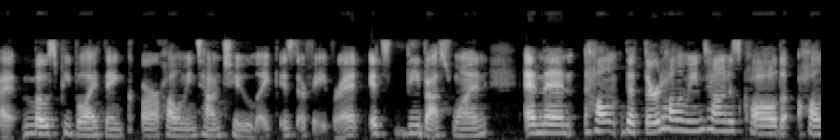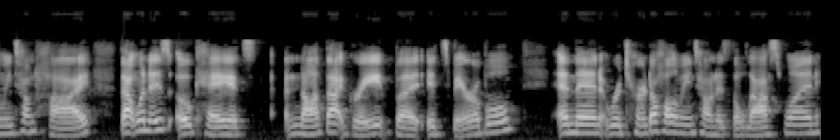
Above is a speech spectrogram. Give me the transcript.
I, most people I think are Halloween Town 2 like is their favorite. It's the best one. And then the third Halloween Town is called Halloween Town High. That one is okay. It's not that great, but it's bearable. And then Return to Halloween Town is the last one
